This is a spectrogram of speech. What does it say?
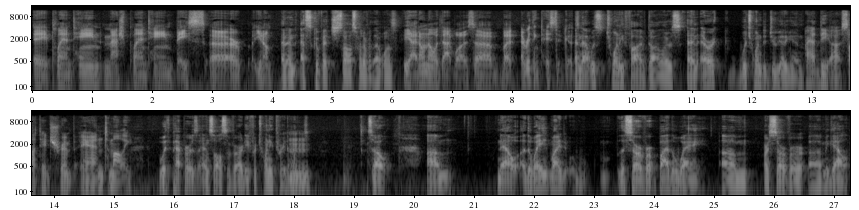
a plantain, mashed plantain base, uh, or you know, And an Escovitch sauce, whatever that was. yeah, I don't know what that was, uh, but everything tasted good. And that was $25. And Eric, which one did you get again? I had the uh, sautéed shrimp and tamale. With peppers and salsa verde for $23. dollars So, um, now uh, the way my the server, by the way, um, our server uh, Miguel,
